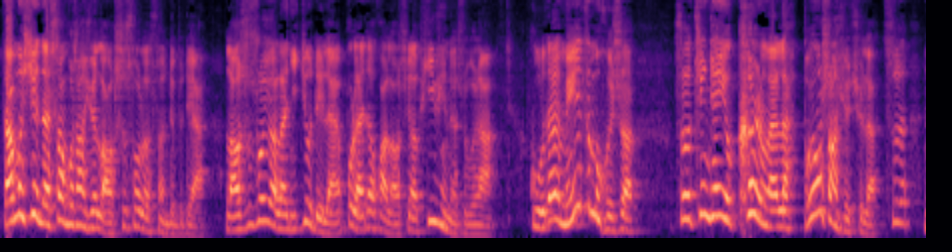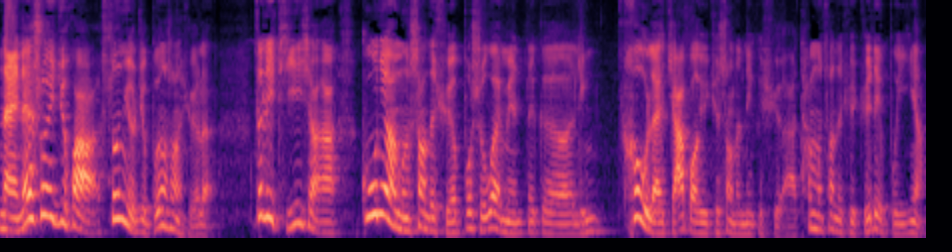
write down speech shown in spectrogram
咱们现在上不上学，老师说了算，对不对啊？老师说要来你就得来，不来的话老师要批评的，是不是啊？古代没这么回事，说今天有客人来了，不用上学去了，是奶奶说一句话，孙女就不用上学了。这里提一下啊，姑娘们上的学不是外面那个林后来贾宝玉去上的那个学啊，他们上的学绝对不一样，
